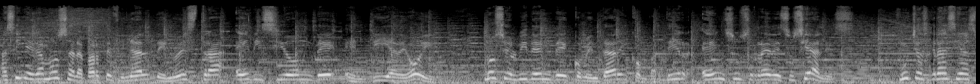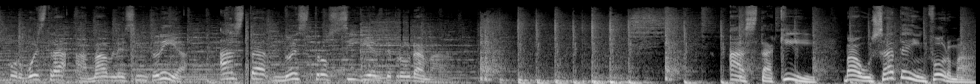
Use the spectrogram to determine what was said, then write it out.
Así llegamos a la parte final de nuestra edición de El Día de hoy. No se olviden de comentar y compartir en sus redes sociales. Muchas gracias por vuestra amable sintonía. Hasta nuestro siguiente programa. Hasta aquí, Bausate Informa,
